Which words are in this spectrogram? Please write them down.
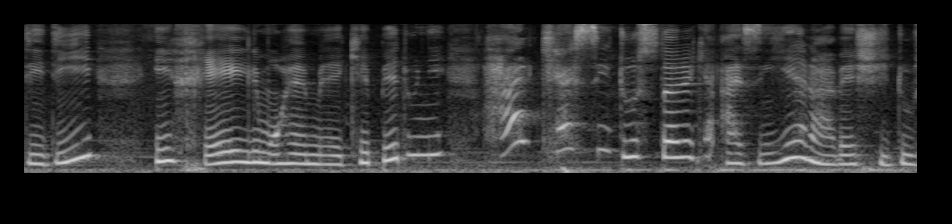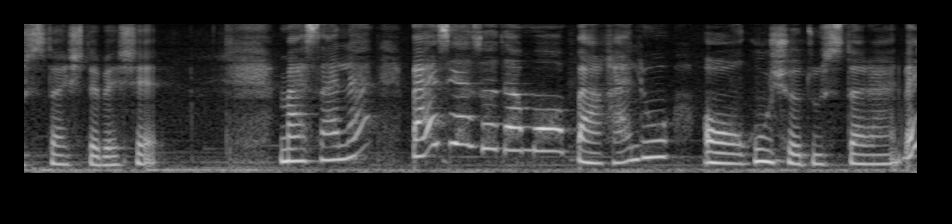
دیدی این خیلی مهمه که بدونی هر کسی دوست داره که از یه روشی دوست داشته بشه مثلا بعضی از آدما بغل و آغوش رو دوست دارن ولی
